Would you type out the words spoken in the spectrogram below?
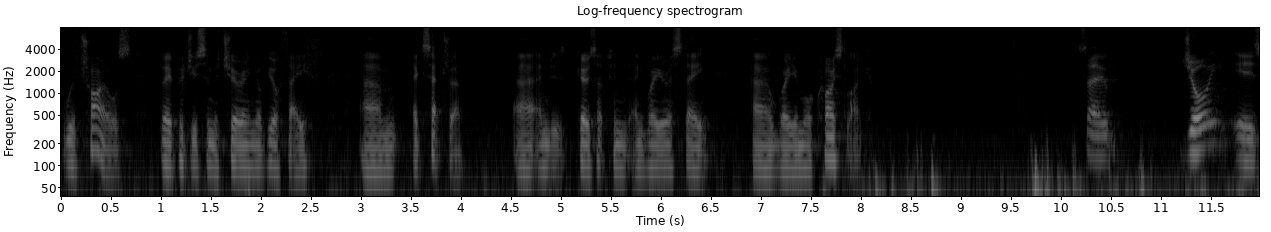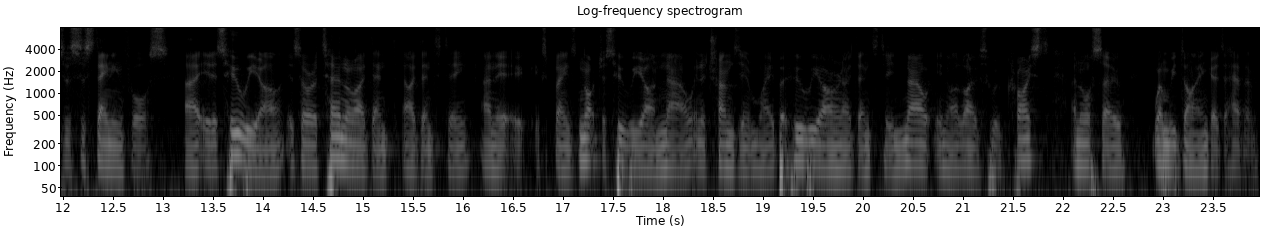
with trials, for they produce a maturing of your faith, um, etc. Uh, and it goes up in, in where you're a state uh, where you're more Christ like. So, joy is a sustaining force. Uh, it is who we are, it's our eternal ident- identity, and it, it explains not just who we are now in a transient way, but who we are in identity now in our lives with Christ, and also when we die and go to heaven.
